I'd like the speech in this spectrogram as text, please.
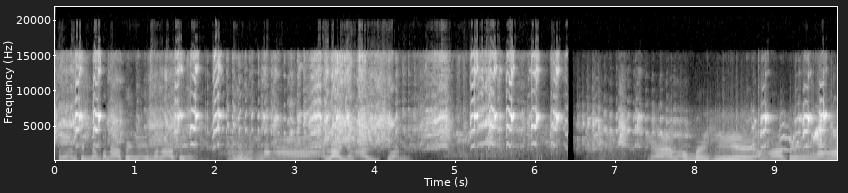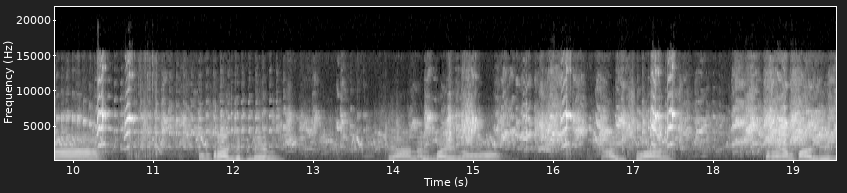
So yan, tignan pa natin yung iba nating mga alagang Alps One. Yan, over here, ang ating mga pang-project din. Yan, albino na One. Saka yan, palid.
